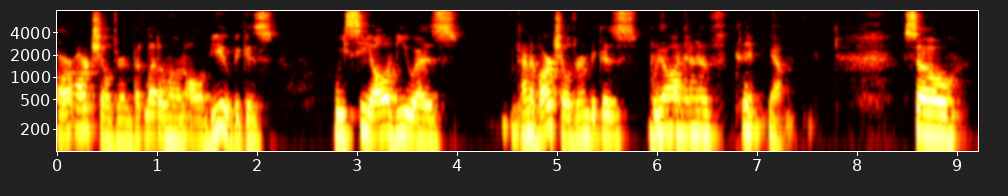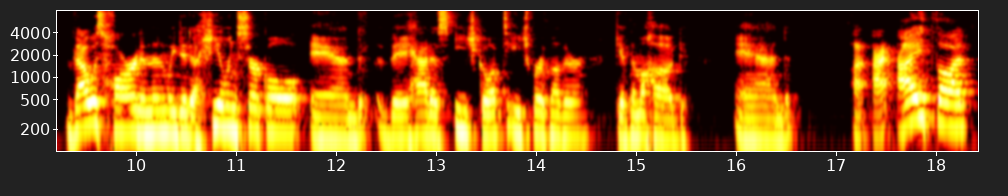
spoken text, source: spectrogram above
our, our children, but let alone all of you, because we see all of you as kind of our children because we all kind of could- yeah. So that was hard, and then we did a healing circle, and they had us each go up to each birth mother, give them a hug, and I I, I thought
